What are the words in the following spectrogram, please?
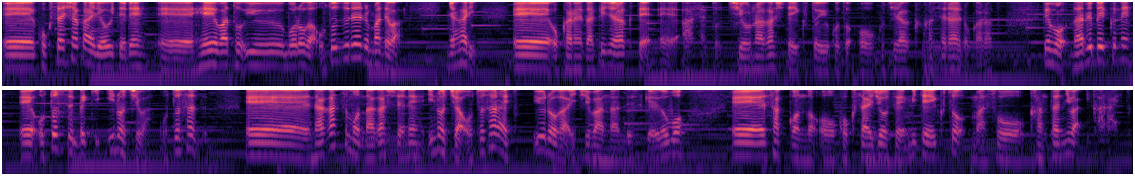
えー、国際社会においてね、えー、平和というものが訪れるまでは、やはり、えー、お金だけじゃなくて、え汗と血を流していくということ、こちらが欠かせないのかなと。でも、なるべくね、え落とすべき命は落とさず、え流すも流してね、命は落とさないというのが一番なんですけれども、え昨今の国際情勢見ていくと、まあ、そう簡単にはいかないと。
